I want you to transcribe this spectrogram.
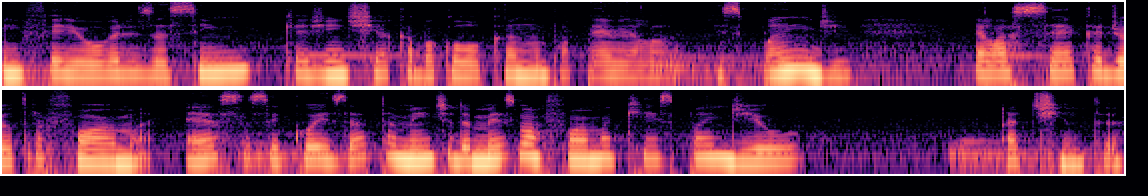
inferiores assim que a gente acaba colocando no papel e ela expande, ela seca de outra forma. Essa secou exatamente da mesma forma que expandiu a tinta.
